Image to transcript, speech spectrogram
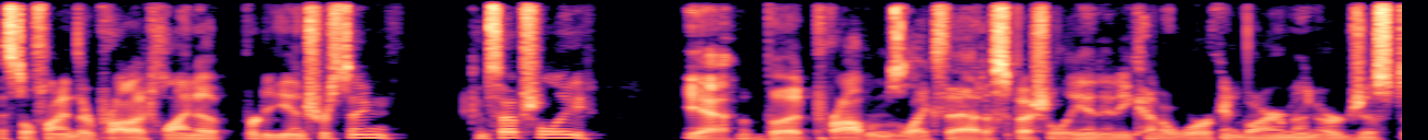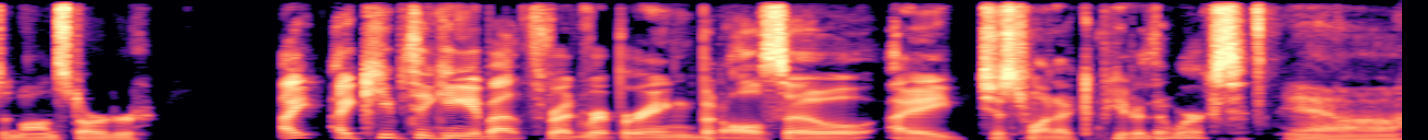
I still find their product lineup pretty interesting conceptually. Yeah, But problems like that, especially in any kind of work environment, are just a non-starter. I I keep thinking about thread rippering, but also I just want a computer that works. Yeah,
